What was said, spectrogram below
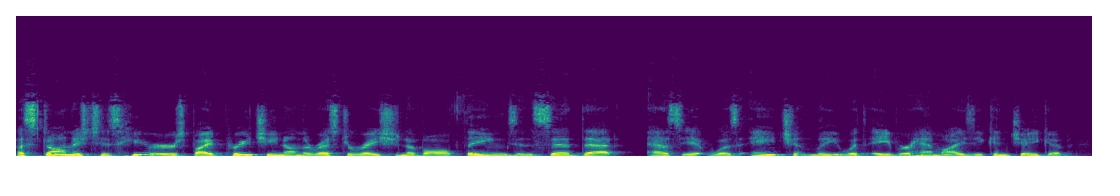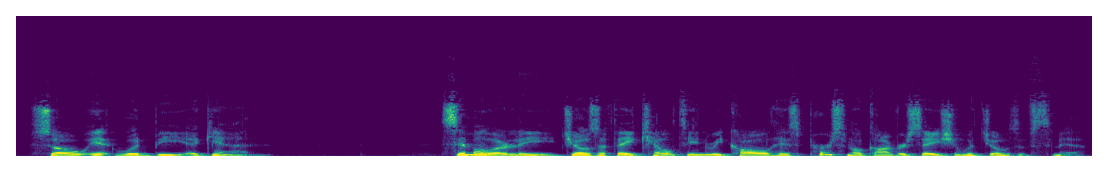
astonished his hearers by preaching on the restoration of all things, and said that as it was anciently with Abraham, Isaac, and Jacob, so it would be again. Similarly, Joseph A. Kelting recalled his personal conversation with Joseph Smith.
